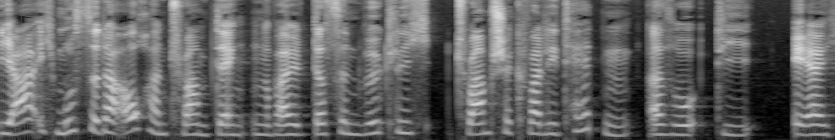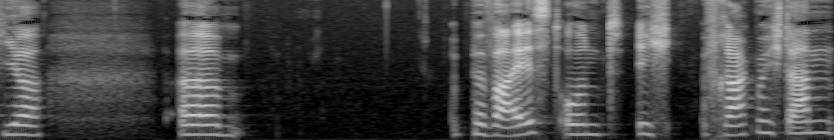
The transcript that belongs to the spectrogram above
ja, ich musste da auch an Trump denken, weil das sind wirklich Trumpsche Qualitäten, also die er hier ähm, beweist und ich frage mich dann,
